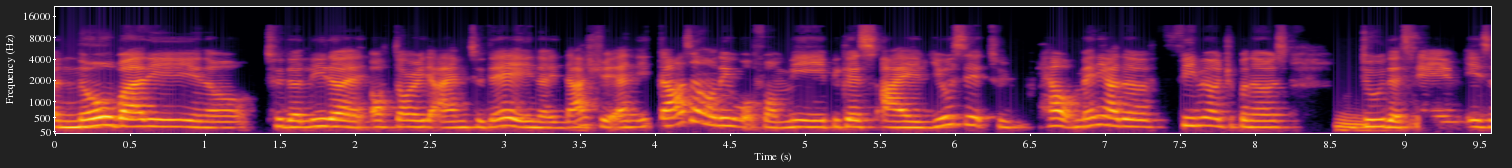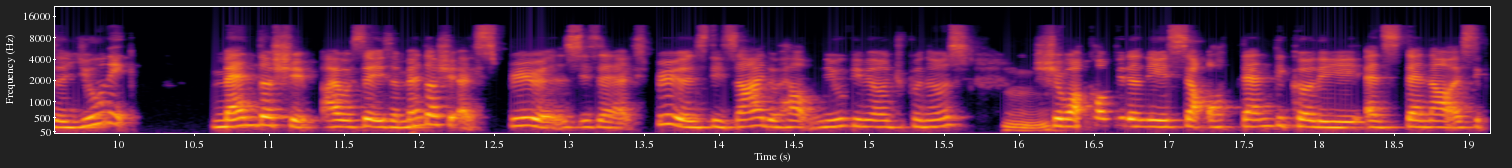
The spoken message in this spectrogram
a nobody, you know, to the leader and authority I am today in the industry. And it doesn't only work for me because I use it to help many other female entrepreneurs Mm. do the same. It's a unique mentorship. I would say it's a mentorship experience. It's an experience designed to help new female entrepreneurs Mm. show up confidently, sell authentically, and stand out as the,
